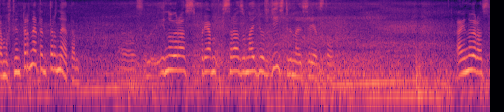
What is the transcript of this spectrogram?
Потому что интернет интернетом. Э, иной раз прям сразу найдешь действенное средство – а иной раз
